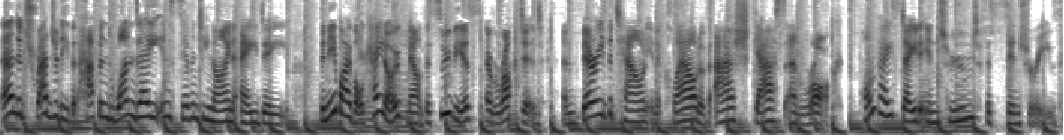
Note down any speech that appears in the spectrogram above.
and a tragedy that happened one day in 79 AD. The nearby volcano, Mount Vesuvius, erupted and buried the town in a cloud of ash, gas, and rock. Pompeii stayed entombed for centuries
